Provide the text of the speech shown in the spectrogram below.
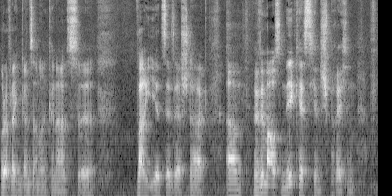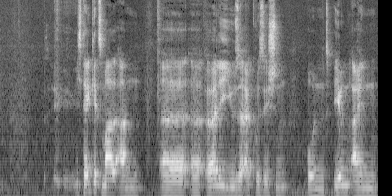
oder vielleicht einen ganz anderen Kanal. Es äh, variiert sehr, sehr stark. Ähm, wenn wir mal aus dem Nähkästchen sprechen, ich denke jetzt mal an äh, äh, Early User Acquisition und irgendeinen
